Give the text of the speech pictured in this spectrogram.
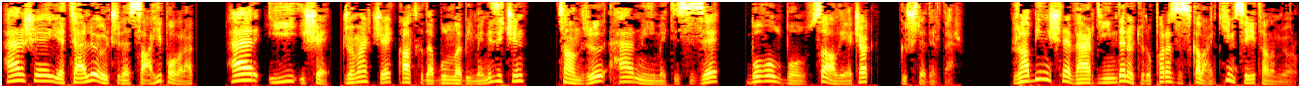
her şeye yeterli ölçüde sahip olarak her iyi işe cömertçe katkıda bulunabilmeniz için Tanrı her nimeti size bol bol sağlayacak güçtedir der. Rabbin işine verdiğinden ötürü parasız kalan kimseyi tanımıyorum.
